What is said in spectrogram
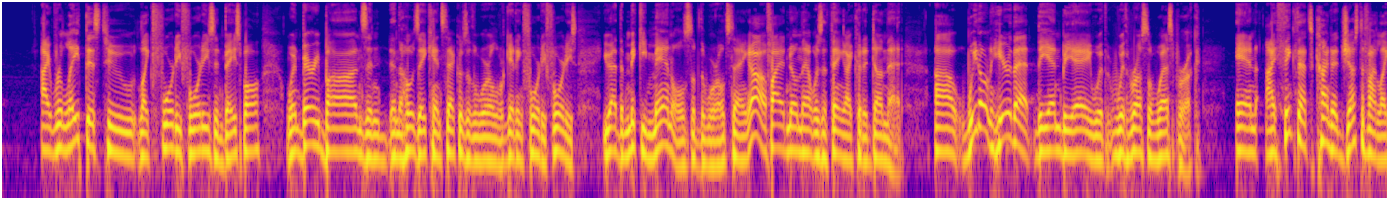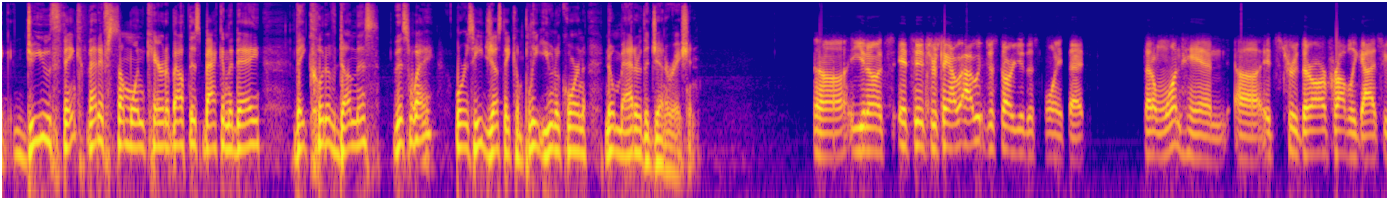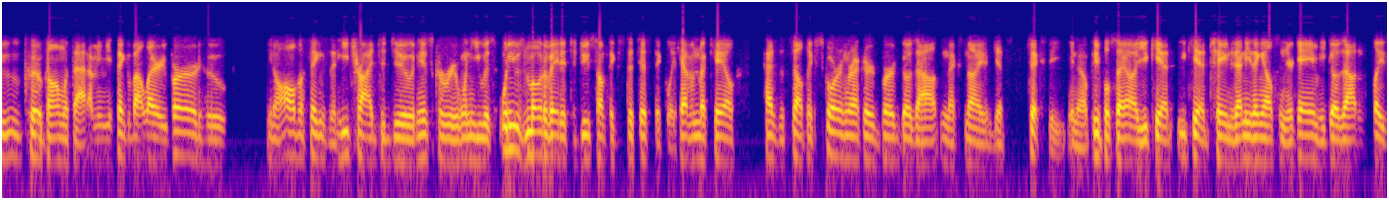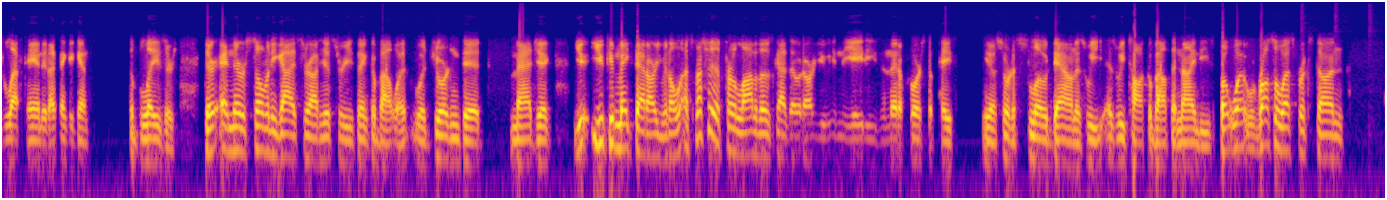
I relate this to like 40 40s in baseball. When Barry Bonds and, and the Jose Cansecos of the world were getting 40 40s, you had the Mickey Mantles of the world saying, oh, if I had known that was a thing, I could have done that. Uh, we don't hear that the NBA with with Russell Westbrook. And I think that's kind of justified. Like, do you think that if someone cared about this back in the day, they could have done this this way? Or is he just a complete unicorn no matter the generation? Uh, you know, it's it's interesting. I, I would just argue this point that that on one hand, uh, it's true there are probably guys who could have gone with that. I mean, you think about Larry Bird, who, you know, all the things that he tried to do in his career when he was when he was motivated to do something statistically. Kevin McHale has the Celtics scoring record. Bird goes out next night and gets 60. You know, people say, "Oh, you can't you can't change anything else in your game." He goes out and plays left-handed. I think against the Blazers. There and there are so many guys throughout history. You think about what what Jordan did, Magic. You you can make that argument, especially for a lot of those guys. I would argue in the '80s, and then of course the pace, you know, sort of slowed down as we as we talk about the '90s. But what Russell Westbrook's done.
